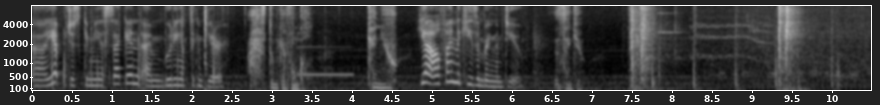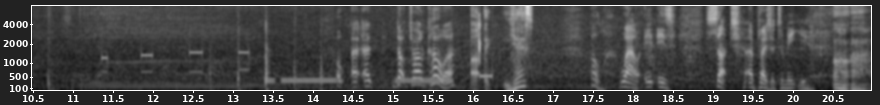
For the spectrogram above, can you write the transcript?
Uh, yep, just give me a second. I'm booting up the computer. I have to make a phone call. Can you? Yeah, I'll find the keys and bring them to you. Thank you. Oh, uh, Dr. Al Kawa? Uh, yes? Oh, wow, it is such a pleasure to meet you. Uh, uh,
